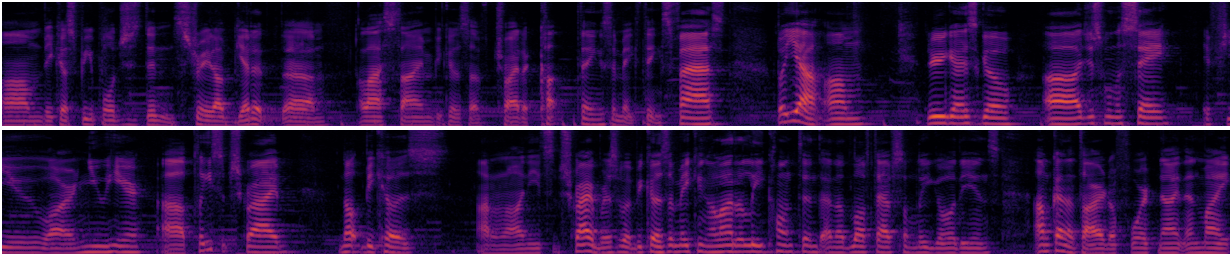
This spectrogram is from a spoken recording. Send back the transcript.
um, because people just didn't straight up get it. Um, last time because I've tried to cut things and make things fast. But yeah, um, there you guys go. Uh, I just want to say if you are new here, uh, please subscribe. Not because I don't know I need subscribers, but because I'm making a lot of league content and I'd love to have some league audience. I'm kind of tired of Fortnite and my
